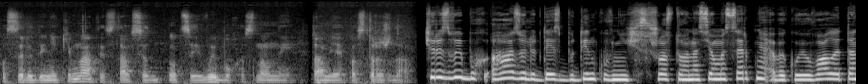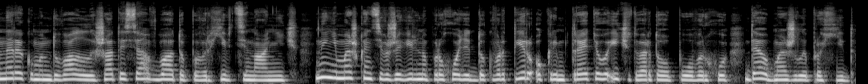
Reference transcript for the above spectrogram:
посередині кімнати, стався оцей вибух основний. Там я постраждав. Через вибух газу людей з будинку в ніч з 6 на 7 серпня евакуювали та не рекомендували лишатися в багатоповерхівці на ніч. Нині мешканці вже вільно проходять до квартир, окрім третього і четвертого поверху, де обмежили прохід.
